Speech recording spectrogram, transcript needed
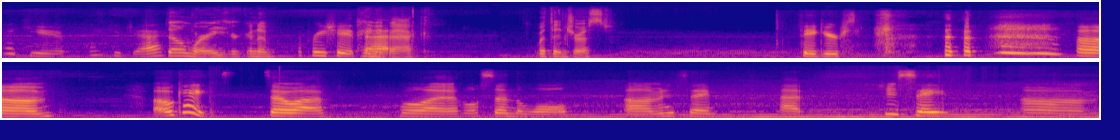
Thank you, thank you, Jack. Don't worry, you're gonna Appreciate pay me back. With interest. figures. um, okay, so uh, we'll uh, we'll send the wall. Um, and say that she's safe. Um,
